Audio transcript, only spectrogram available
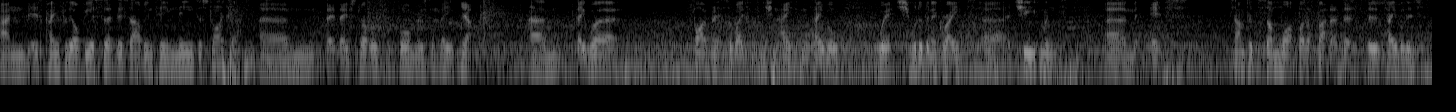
And it's painfully obvious that this Albion team needs a striker. Um, they, have struggled for form recently. Yeah. Um, they were five minutes away from finishing eighth in the table, which would have been a great uh, achievement. Um, it's tampered somewhat by the fact that the, the table is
